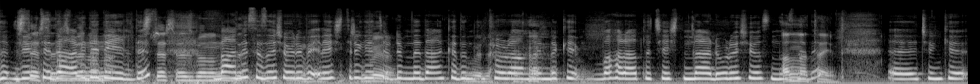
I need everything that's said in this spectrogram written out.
bir İsterseniz tedavi de onu- değildir. İsterseniz ben onu Ben de size şöyle bir eleştiri Buyurun. getirdim. Neden kadın Buyurun. programlarındaki baharatlı çeşitlerle uğraşıyorsunuz dedi. anlatayım. E, çünkü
